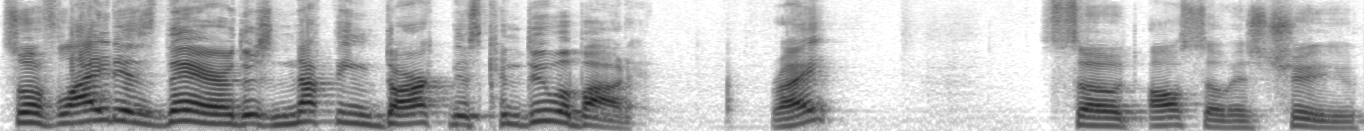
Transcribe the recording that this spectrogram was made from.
So if light is there, there's nothing darkness can do about it, right? So also is true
